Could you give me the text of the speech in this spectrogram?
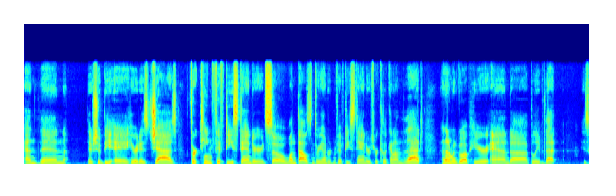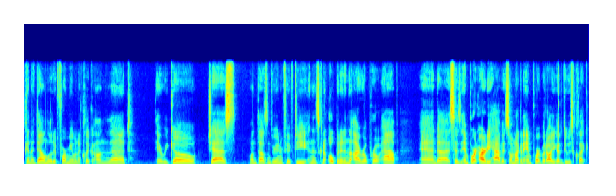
and then there should be a, here it is, jazz 1350 standards. So 1350 standards, we're clicking on that. And then I'm gonna go up here and uh, believe that is gonna download it for me. I'm gonna click on that. There we go, Jazz 1350, and then it's gonna open it in the iReal Pro app. And uh, it says import, I already have it, so I'm not gonna import, but all you gotta do is click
